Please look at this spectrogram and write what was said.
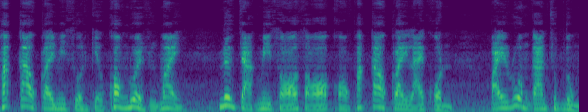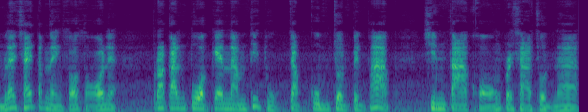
พักก้าวไกลมีส่วนเกี่ยวข้องด้วยหรือไม่ เนื่องจากมีสสของพักก้าวไกลหลายคน ไปร่วมการชุมนุมและใช้ตำแหน่งสสเนี่ยประกันตัวแกนนำที่ถูกจับกลุ่มจนเป็นภาพชินตาของประชาชนนะฮะ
